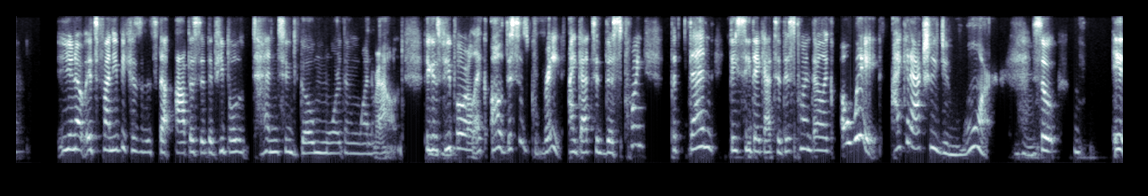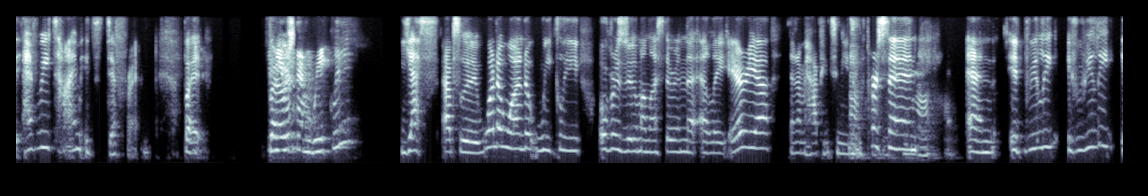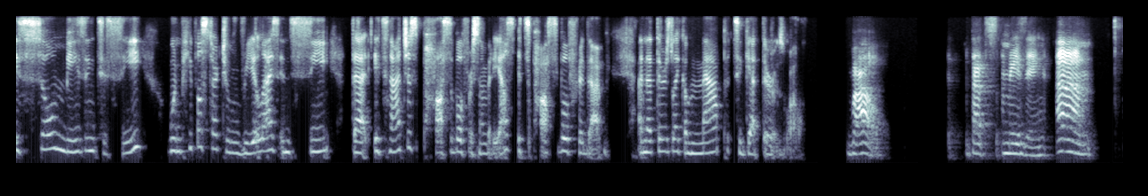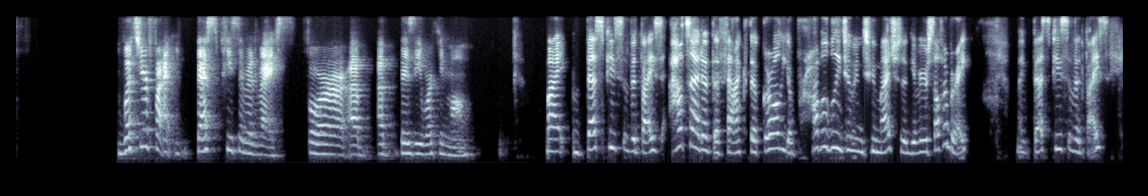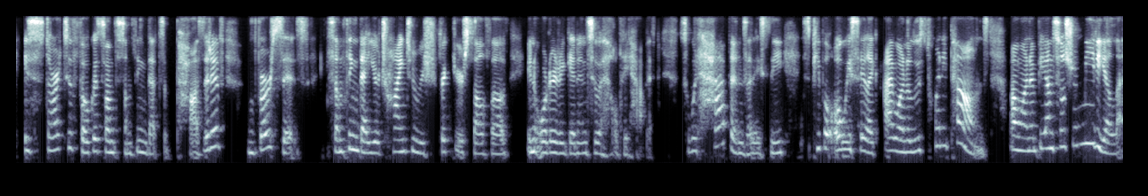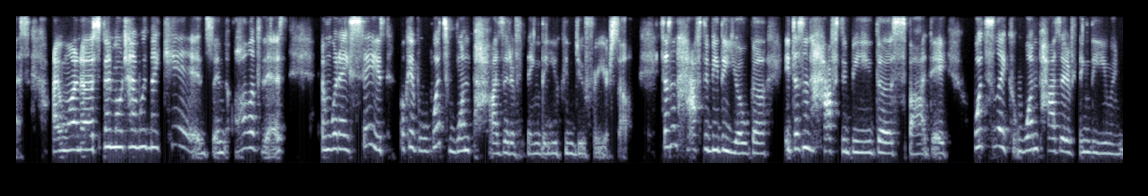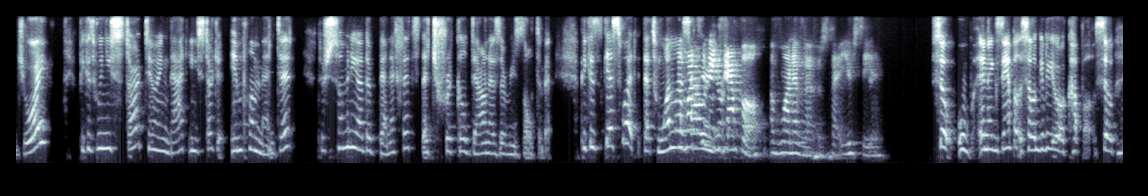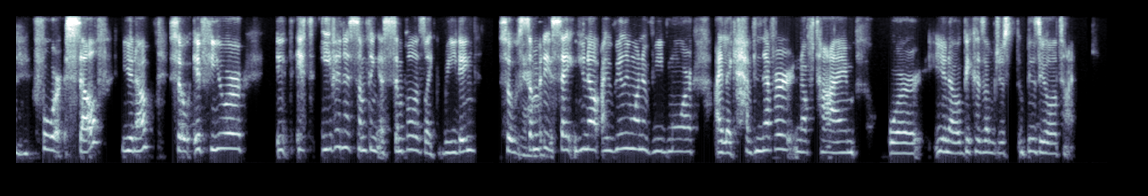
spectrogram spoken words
you know it's funny because it's the opposite that people tend to go more than one round. Because mm-hmm. people are like oh this is great. I got to this point. But then they see they got to this point they're like oh wait i could actually do more. Mm-hmm. so it every time it's different. But do you use them weekly Yes, absolutely. 101 weekly over Zoom, unless they're in the LA area, then I'm happy to meet in person. And it really, it really is so amazing to see when people start to realize and see that it's not just possible for somebody else, it's possible for them. And that there's like a map to get there as well. Wow. That's amazing. Um, what's your fi- best piece of advice for a, a busy working mom? My best piece of advice outside of the fact that, girl, you're probably doing too much, so give yourself a break. My best piece of advice is start to focus on something that's a positive versus something that you're trying to restrict yourself of in order to get into a healthy habit. So what happens that I see is people always say like, I want to lose 20 pounds. I want to be on social media less. I want to spend more time with my kids and all of this. And what I say is, okay, but what's one positive thing that you can do for yourself? It doesn't have to be the yoga. It doesn't have to be the spa day. What's like one positive thing that you enjoy? Because when you start doing that and you start to implement it, there's so many other benefits that trickle down as a result of it. Because guess what? That's one less what's hour. An example of one of those that you see? So an example, so I'll give you a couple. So mm-hmm. for self, you know, so if you're, it, it's even as something as simple as like reading. So yeah. somebody say, you know, I really want to read more. I like have never enough time or, you know, because I'm just busy all the time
